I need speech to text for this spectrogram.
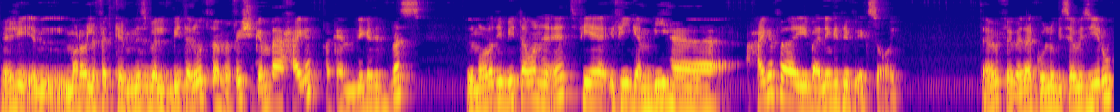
ماشي؟ المرة اللي فاتت كان بالنسبة لل beta nought فما فيش جنبها حاجة فكان negative بس. المرة دي بيتا 1 hat فيها في جنبيها حاجة فيبقى negative x i. تمام؟ فيبقى ده كله بيساوي zero.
